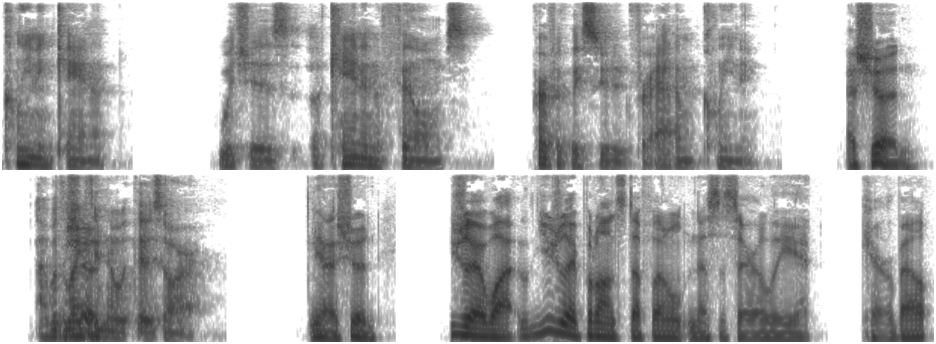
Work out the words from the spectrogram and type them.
cleaning canon, which is a canon of films perfectly suited for Adam cleaning. I should. I would You like to know what those are. Yeah, I should. Usually I watch. Usually I put on stuff I don't necessarily care about,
